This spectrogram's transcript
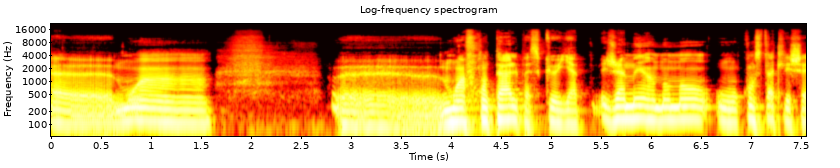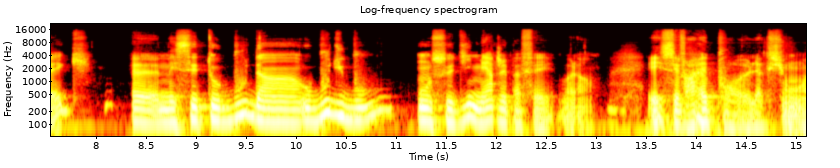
moins moins frontal, parce qu'il n'y a jamais un moment où on constate l'échec. Euh, mais c'est au bout d'un, au bout du bout, on se dit merde, j'ai pas fait. Voilà. Et c'est vrai pour l'action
